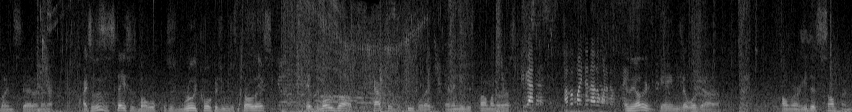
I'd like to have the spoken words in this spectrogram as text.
but instead I didn't. Alright, so this is a stasis bubble, which is really cool because you can just throw this, it blows up, captures the people that, and then you just put them under arrest. You got this. I'll go find another one of those things. In the other games, it was, uh, I he did something,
